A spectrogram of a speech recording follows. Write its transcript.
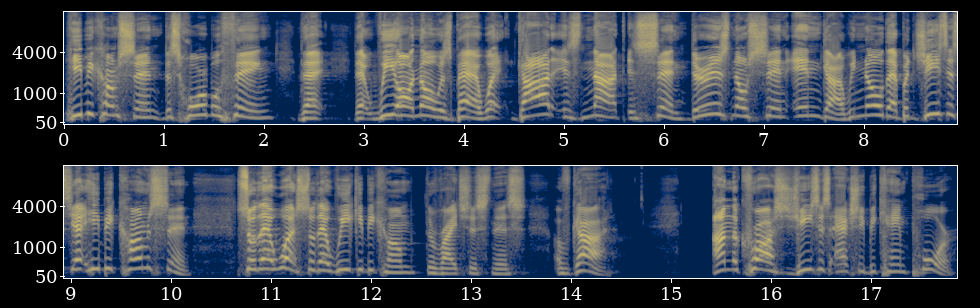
he becomes sin, this horrible thing that that we all know is bad. What God is not is sin. There is no sin in God. We know that. But Jesus, yet he becomes sin. So that what? So that we can become the righteousness of God. On the cross, Jesus actually became poor.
